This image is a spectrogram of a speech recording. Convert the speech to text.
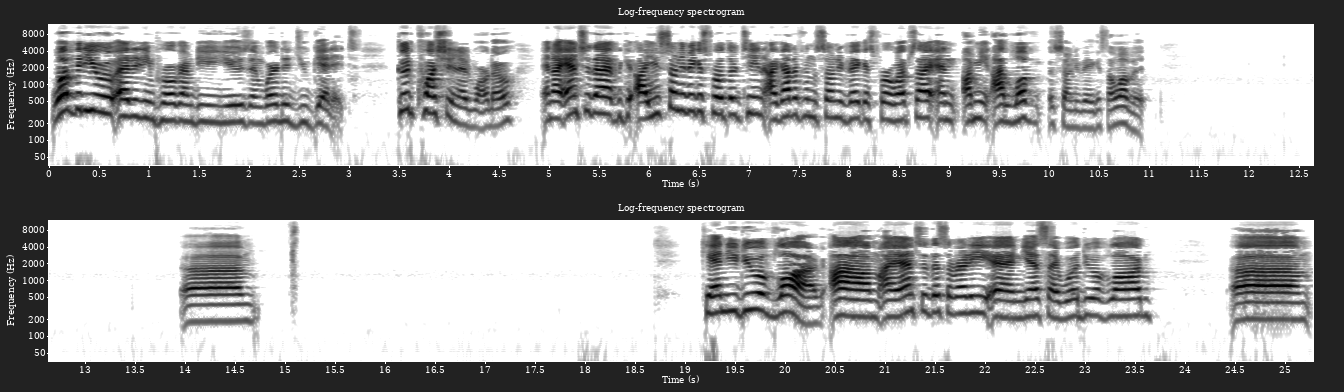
What video editing program do you use and where did you get it? Good question, Eduardo. And I answer that because I use Sony Vegas Pro 13. I got it from the Sony Vegas Pro website and I mean, I love Sony Vegas. I love it. Um Can you do a vlog? Um, I answered this already, and yes, I would do a vlog. Um,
